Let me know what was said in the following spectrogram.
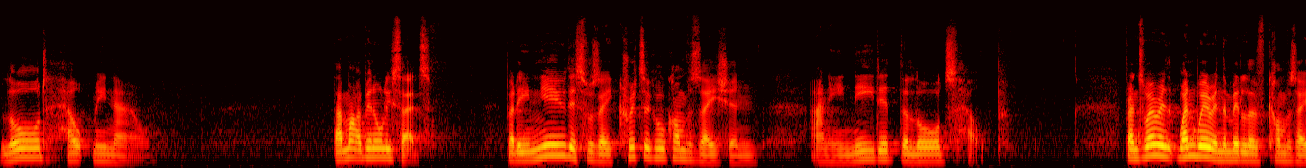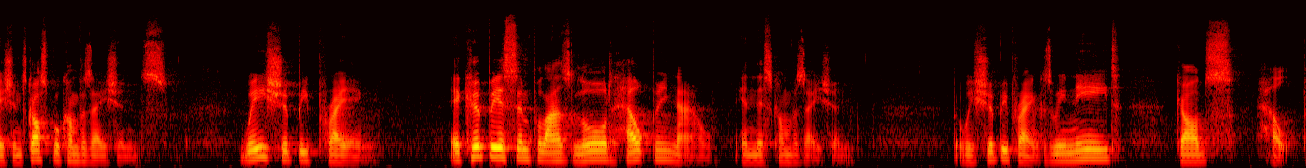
Lord, help me now. That might have been all he said. But he knew this was a critical conversation and he needed the Lord's help. Friends, when we're in the middle of conversations, gospel conversations, we should be praying. It could be as simple as, Lord, help me now in this conversation. But we should be praying because we need God's help.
